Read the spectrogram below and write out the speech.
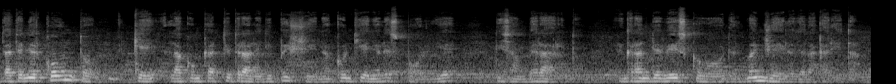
Da tener conto che la concattedrale di Pescina contiene le spoglie di San Berardo, il grande vescovo del Vangelo e della carità.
